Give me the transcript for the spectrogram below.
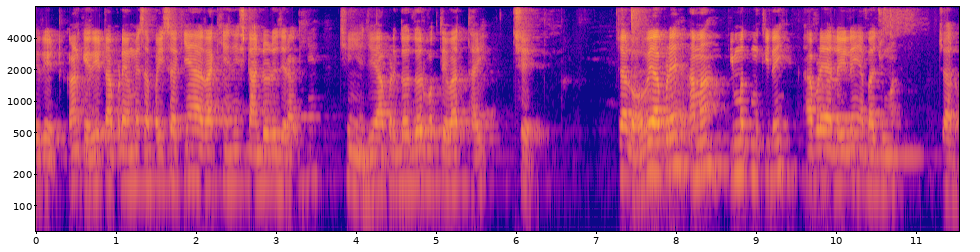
એ રેટ કારણ કે રેટ આપણે હંમેશા પૈસા ક્યાં રાખીએ? છીએ સ્ટાન્ડર્ડ જ રાખીએ છીએ. જે આપણે દર દર વખતે વાત થાય છે. ચાલો, હવે આપણે આમાં કિંમત મૂકી દઈ. આપણે આ લઈ લઈએ આ બાજુમાં. ચાલો.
